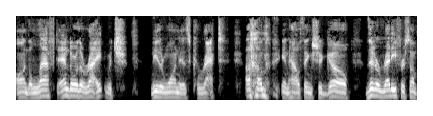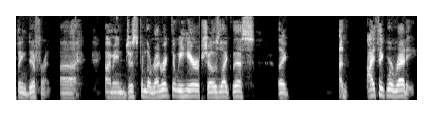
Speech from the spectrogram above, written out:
on the left and or the right, which neither one is correct um, in how things should go, that are ready for something different. Uh, I mean, just from the rhetoric that we hear, shows like this, like I, think we're ready.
